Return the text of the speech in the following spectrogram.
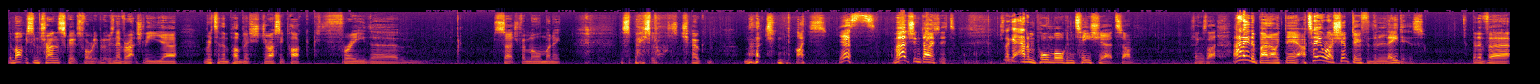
There might be some transcripts for it, but it was never actually uh, written and published. Jurassic Park 3, the search for more money. The Spaceballs joke. Merchandise. Yes! Merchandise it! Should I get Adam Paul Morgan t shirts on? Things like that. That ain't a bad idea. I'll tell you what I should do for the ladies. Bit of uh,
